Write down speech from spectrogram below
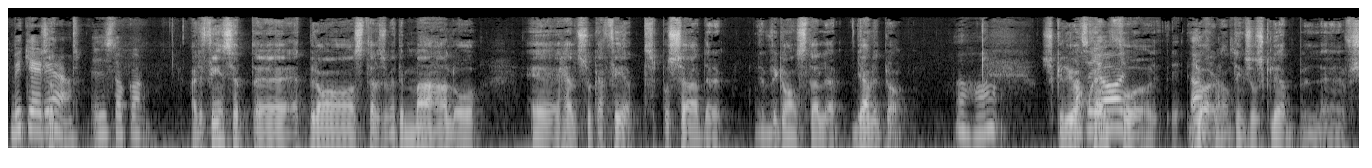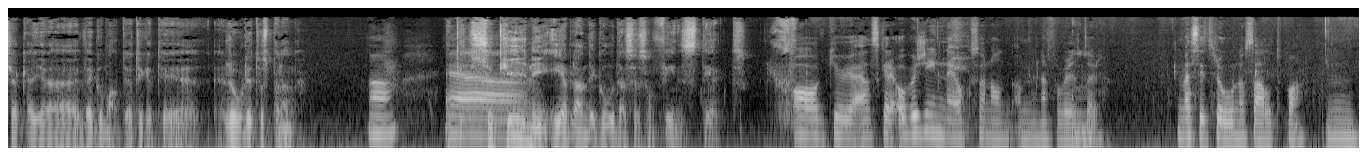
Vilka är det så då? att- I Stockholm? Ja, det finns ett, eh, ett bra ställe som heter Mahalo eh, hälsokaféet på Söder. Veganställe. Jävligt bra. Jaha. Skulle jag Alltså, själv jag- få Ja, göra förlåt. någonting så skulle jag eh, försöka göra vegomat. Jag tycker att det är roligt och spännande. Ja. Och Eh, zucchini är bland det godaste som finns stekt. Åh gud, jag älskar det. Aubergine är också någon av mina favoriter. Mm. Med citron och salt på. Mm.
